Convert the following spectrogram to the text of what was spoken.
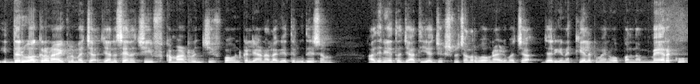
ఇద్దరు అగ్రనాయకుల మధ్య Janasena chief commander in chief Pawan Kalyan అలాగే తెలుగుదేశం అధినేత జాతీయ అధ్యక్షులు చంద్రబాబు నాయుడు మధ్య జరిగిన కీలకమైన ఒప్పందం మేరకు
